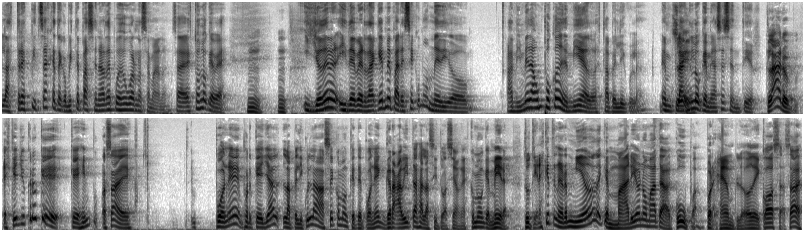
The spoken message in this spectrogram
las tres pizzas que te comiste para cenar después de jugar una semana. O sea, esto es lo que ves. Mm. Mm. Y yo de, y de verdad que me parece como medio... A mí me da un poco de miedo esta película. En plan, lo que me hace sentir. Claro, es que yo creo que, que es... O sea, es, pone, porque ella, la película hace como que te pone gravitas a la situación. Es como que, mira, tú tienes que tener miedo de que Mario no mate a Koopa, por ejemplo, o de cosas, ¿sabes?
